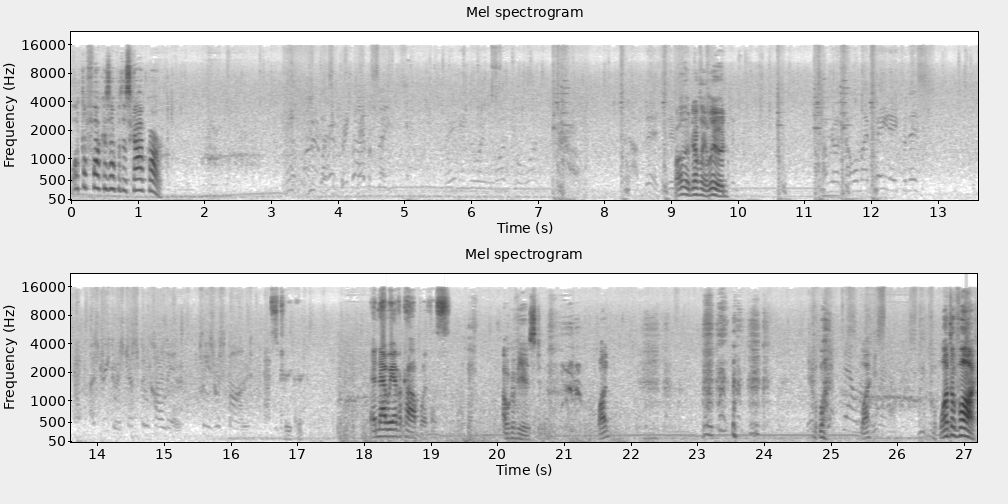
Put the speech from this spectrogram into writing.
What the fuck is up with this cop car? Well, they're definitely lewd. I'm gonna double my payday for this. A streaker has just been called in. Please respond. Streaker. And now we have a cop with us. I'm confused. What? What? What? What the fuck?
